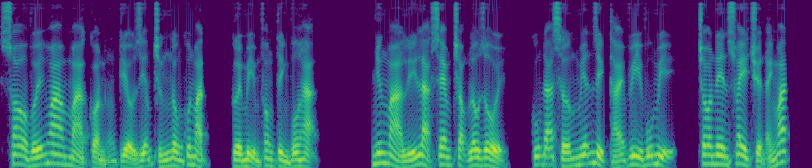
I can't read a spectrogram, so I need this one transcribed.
so với hoa mà còn kiểu diễm chứng nông khuôn mặt cười mỉm phong tình vô hạn. Nhưng mà lý lạc xem trọng lâu rồi cũng đã sớm miễn dịch thái vi vũ mị cho nên xoay chuyển ánh mắt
